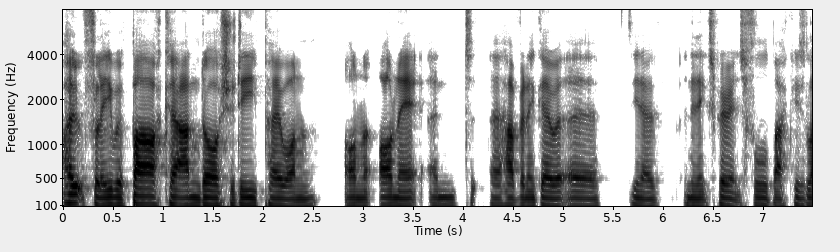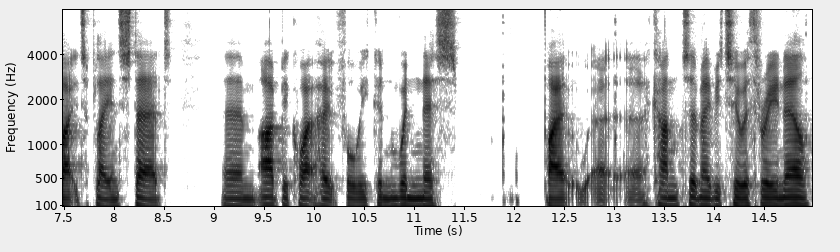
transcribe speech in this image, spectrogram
hopefully with Barker and or Shodipo on on on it and uh, having a go at a you know an inexperienced fullback who's likely to play instead, um, I'd be quite hopeful we can win this by uh, a canter, maybe two or three nil.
